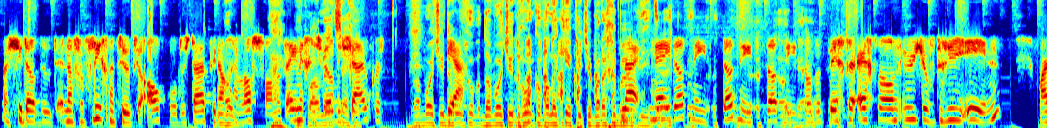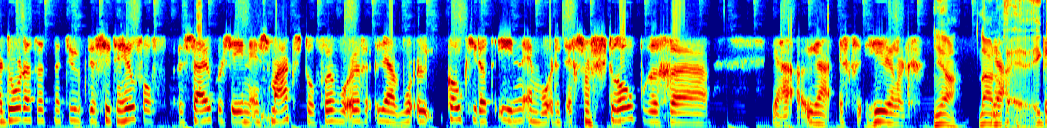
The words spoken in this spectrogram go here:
als je dat doet. En dan vervliegt natuurlijk de alcohol. Dus daar heb je dan Oh, geen last van. Het enige is wel die suiker... Dan word je Ja. dronken, dan word je dronken van een kippetje, maar dat gebeurt Nee, niet. nee, dat niet. Dat niet, dat niet. Want het ligt er echt wel een uurtje of drie in. Maar doordat het natuurlijk, er zitten heel veel suikers in en smaakstoffen, ja, kook je dat in en wordt het echt zo'n stroperige, ja, ja, echt heerlijk. Ja, nou, Ja, nog, eh, ik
